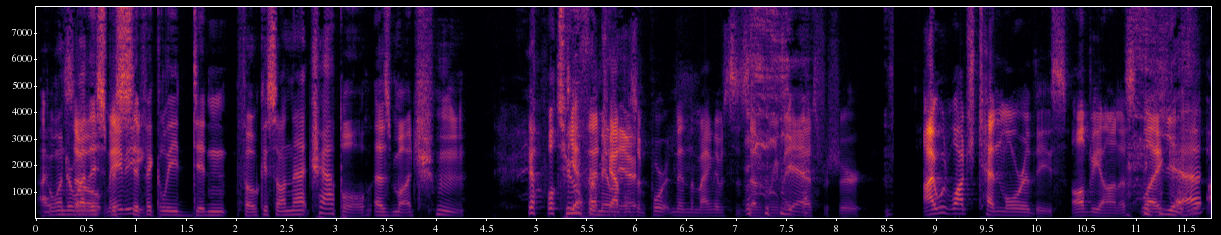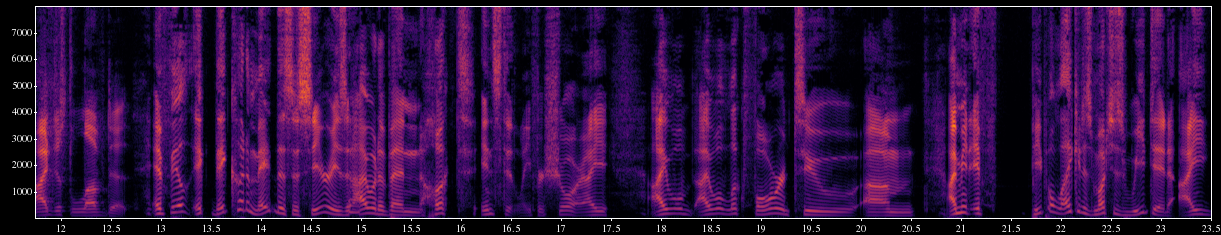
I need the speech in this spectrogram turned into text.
I wonder why they So, maybe- specifically didn't focus on that chapel as much. Hmm. well, Too yeah, that familiar. chapel's important in the Magnificent Seven remake, Yeah. that's for sure. I would watch ten more of these. I'll be honest. Like, Yeah? I just loved it. It feels it, they could have made this a series, and I would have been hooked instantly for sure. I I will I will look forward to. Um, I mean, if people like it as much as we did, I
